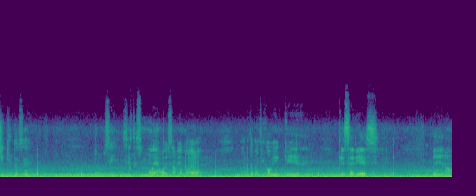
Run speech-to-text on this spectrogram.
chiquitos, ¿eh? Pero pues sí, sí, este es un nuevo, es avión nuevo. Ahorita me fijo bien qué, qué serie es. Pero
